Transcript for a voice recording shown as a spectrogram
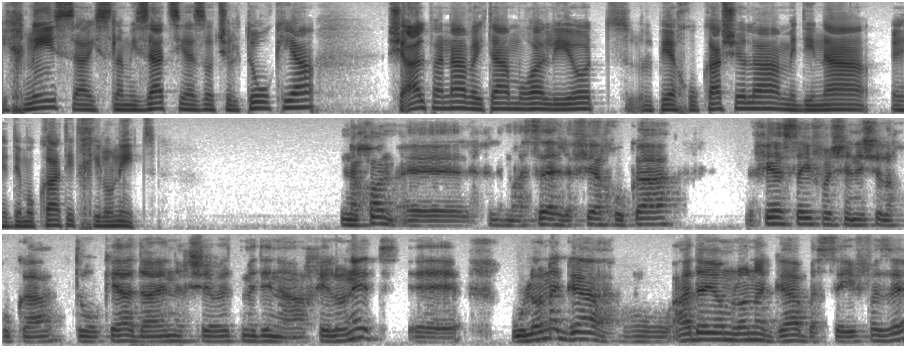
הכניס, האסלאמיזציה הזאת של טורקיה, שעל פניו הייתה אמורה להיות, על פי החוקה שלה, מדינה אה, דמוקרטית חילונית. נכון, אה, למעשה, לפי החוקה, לפי הסעיף השני של החוקה, טורקיה עדיין נחשבת מדינה חילונית. אה, הוא לא נגע, הוא עד היום לא נגע בסעיף הזה,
